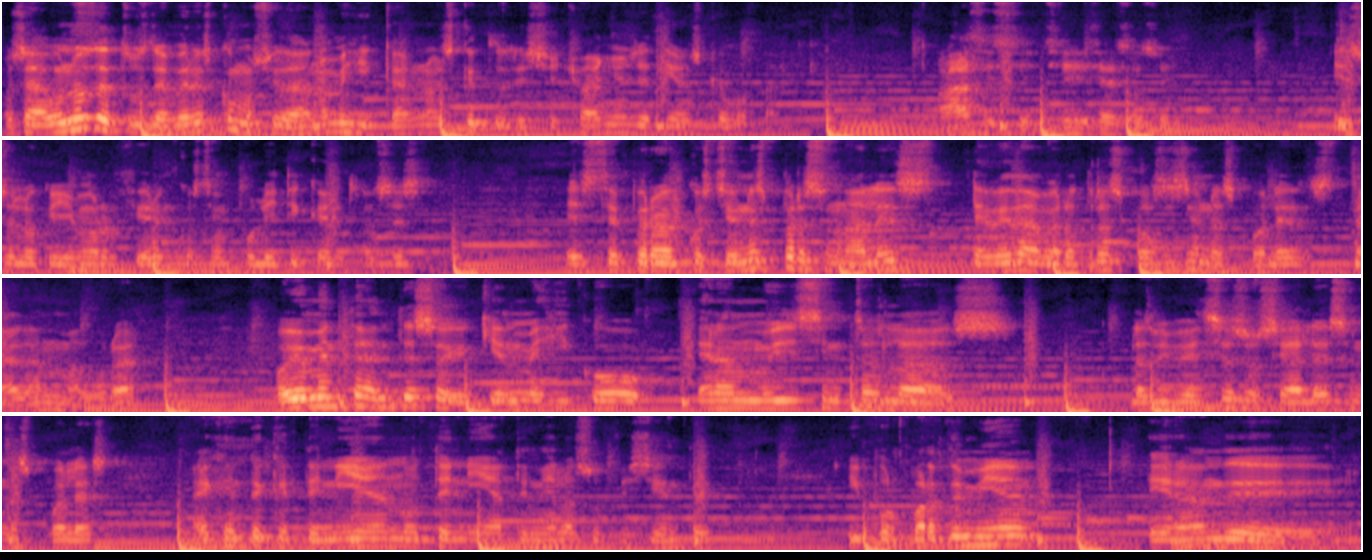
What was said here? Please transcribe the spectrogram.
O sea, uno de tus deberes como ciudadano mexicano es que a tus 18 años ya tienes que votar. Ah, sí, sí, sí, sí, eso sí. Y eso es lo que yo me refiero en cuestión política. Entonces, este, pero en cuestiones personales debe de haber otras cosas en las cuales te hagan madurar. Obviamente antes aquí en México eran muy distintas las, las vivencias sociales en las cuales hay gente que tenía, no tenía, tenía lo suficiente. Y por parte mía eran de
